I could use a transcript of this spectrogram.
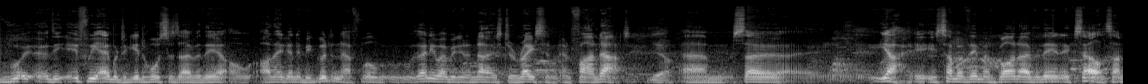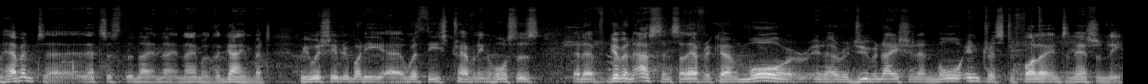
if we're able to get horses over there, are are they going to be good enough? Well, the only way we're going to know is to race and, and find out. Yeah. Um, so, uh, yeah, some of them have gone over there and excelled. Some haven't. Uh, that's just the na- na- name of the game. But we wish everybody uh, with these travelling horses that have given us in South Africa more, you know, rejuvenation and more interest to follow internationally.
